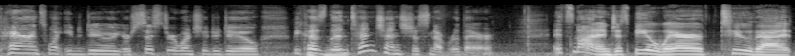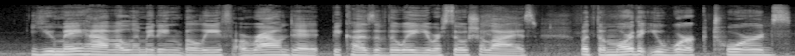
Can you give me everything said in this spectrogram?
parents want you to do or your sister wants you to do because the intention's just never there. It's not. And just be aware, too, that you may have a limiting belief around it because of the way you were socialized. But the more that you work towards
